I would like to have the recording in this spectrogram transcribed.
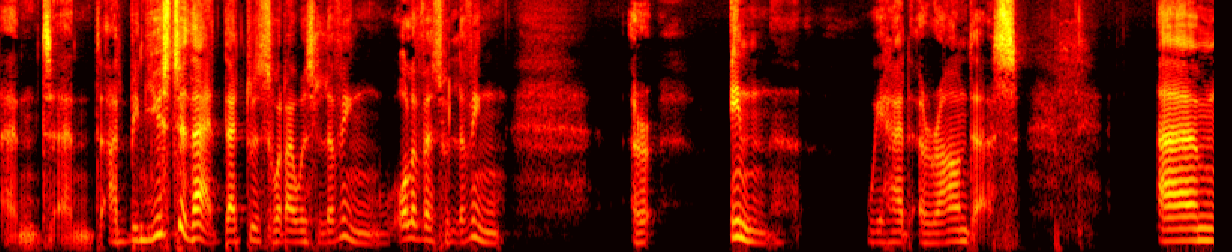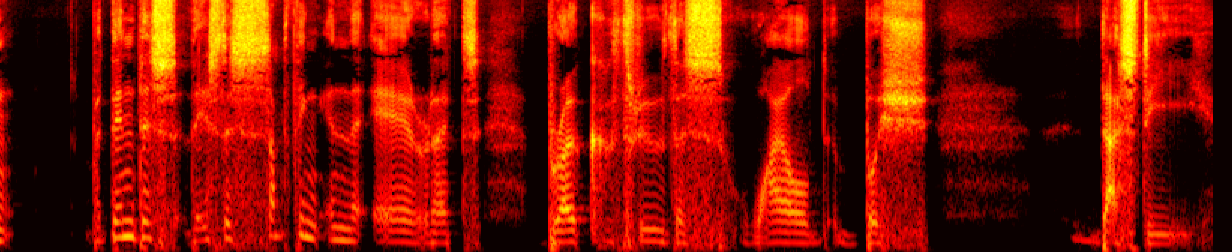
and and I'd been used to that. That was what I was living. All of us were living in. We had around us. Um, but then this there's this something in the air that broke through this wild bush, dusty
